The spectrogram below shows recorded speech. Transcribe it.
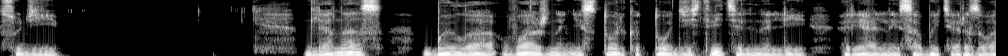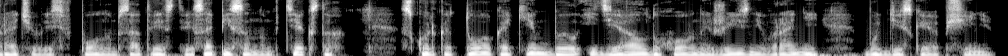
судьи. Для нас было важно не столько то, действительно ли реальные события разворачивались в полном соответствии с описанным в текстах, сколько то, каким был идеал духовной жизни в ранней буддийской общине.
